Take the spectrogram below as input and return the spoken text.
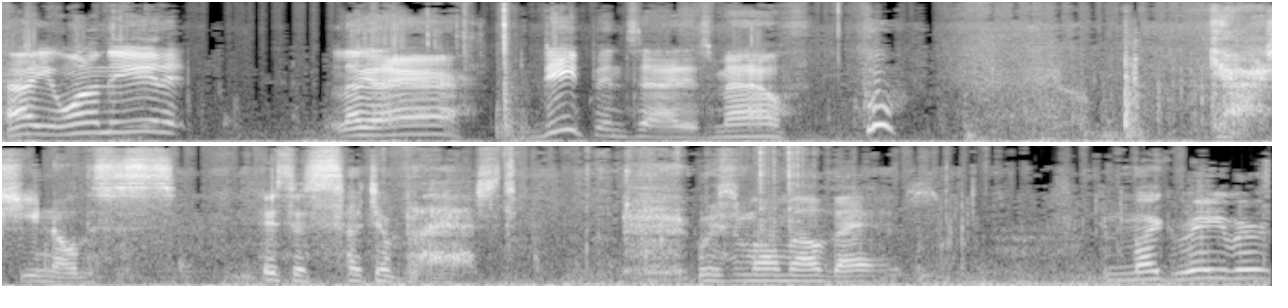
how you want him to eat it. Look at there, deep inside his mouth. Whew. Gosh, you know this is this is such a blast with smallmouth bass and Mike Raber.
